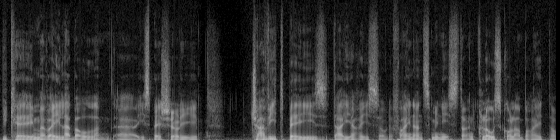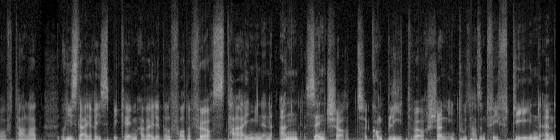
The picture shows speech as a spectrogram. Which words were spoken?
became available, especially Javid Bey's diaries, so the finance minister and close collaborator of Talat, his diaries became available for the first time in an uncensored, complete version in 2015, and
